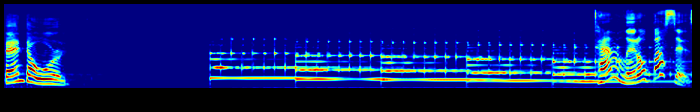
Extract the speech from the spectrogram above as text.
panda world. Ten little buses.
